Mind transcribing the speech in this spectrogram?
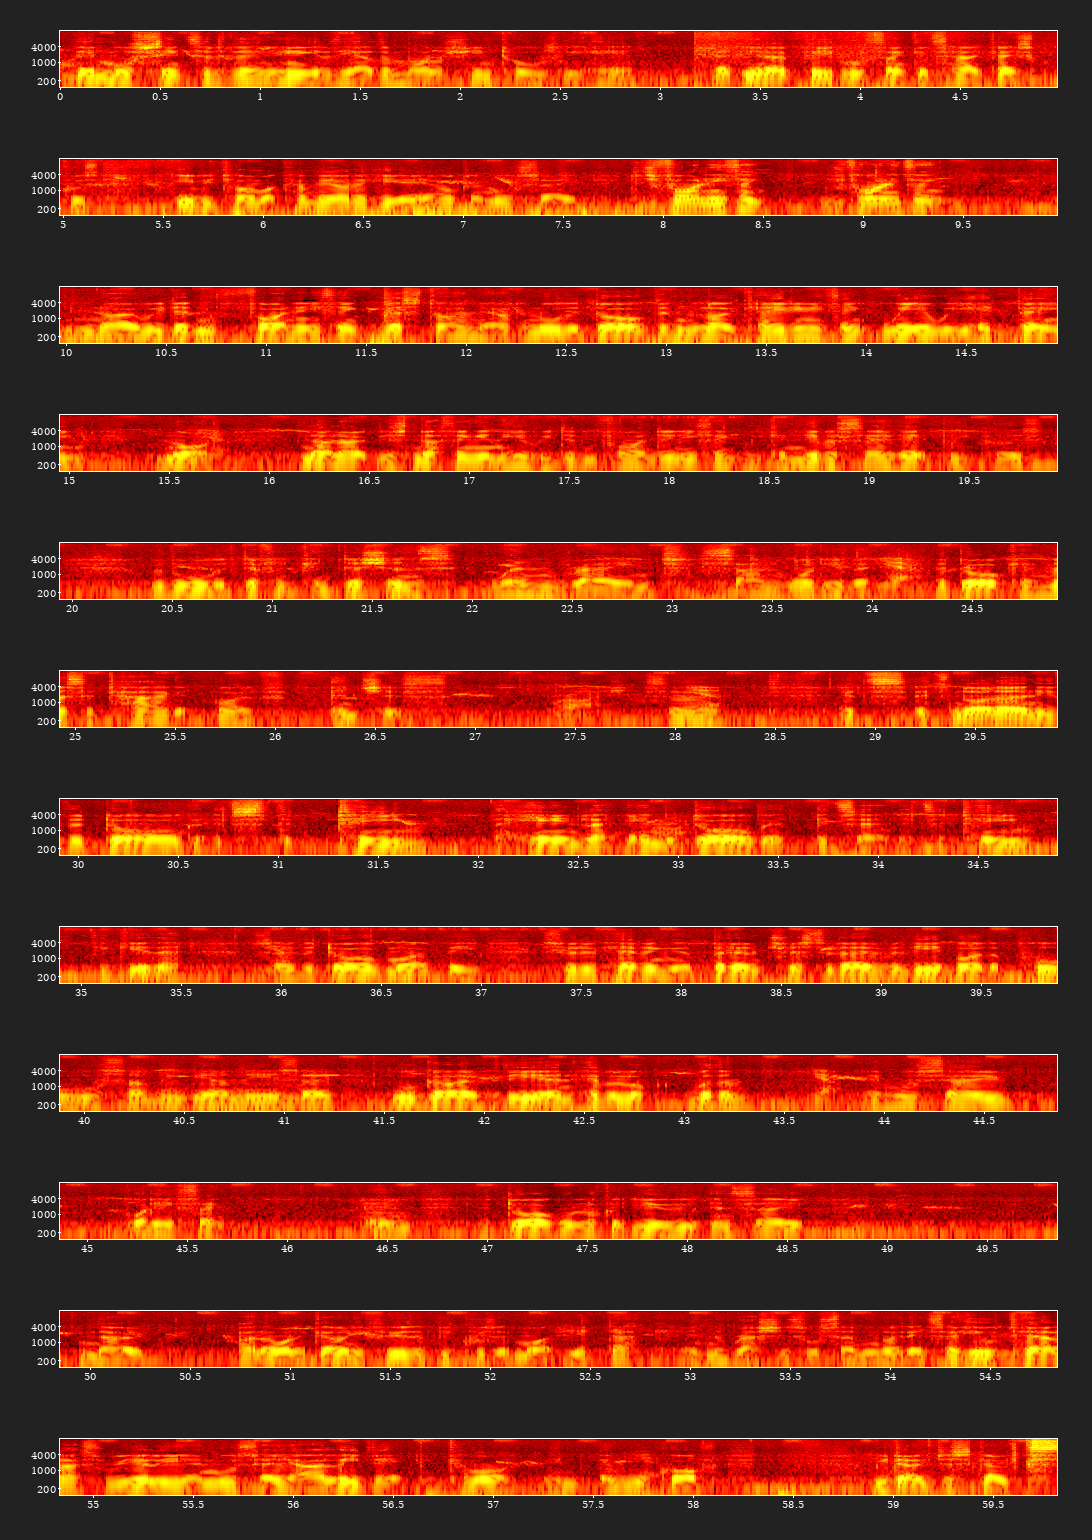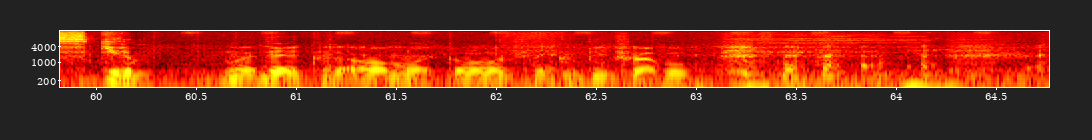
They're more sensitive than any of the other monitoring tools we have. Uh, You know, people think it's hard case because every time I come out of here, Elton will say, "Did you find anything? Did you find anything?" No, we didn't find anything this time, Elton, or the dog didn't locate anything where we had been. Not, Yeah. no, no, there's nothing in here. We didn't find anything. We can never say that because with all the different conditions, wind, rain, sun, whatever, Yeah. a dog can miss a target by inches. Right. So Yeah. it's it's not only the dog, it's the team, the handler and the dog. It, it's a it's a team together. So the dog might be sort of having a bit interested over there by the pool or something down there. So mm-hmm. we'll go over there and have a look with him, Yeah. and we'll say, "What do you think?" Mm. And the dog will look at you and say, "No." I don't want to go any further because it might be a duck in the rushes or something like that. So he'll mm. tell us really, and we'll say, "Ah, leave that. Come on," and, and walk Yeah. off. We don't just go "Kss, get him like that because oh my god, that could be trouble.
